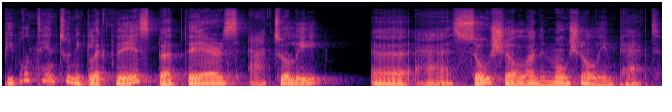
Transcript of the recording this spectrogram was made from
people tend to neglect this, but there's actually uh, a social and emotional impact.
